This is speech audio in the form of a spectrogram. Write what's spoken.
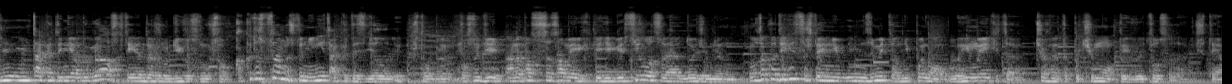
не, не так это не обыгралось, хотя я даже удивился, ну что, как это странно, что они не так это сделали. Что, блин, по сути, она просто сама их перегостила, своя дочь, блин. Ну, так вот единственное, что я не, не заметил, не понял, в ремейке-то, черт это почему превратился, да? Что-то я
